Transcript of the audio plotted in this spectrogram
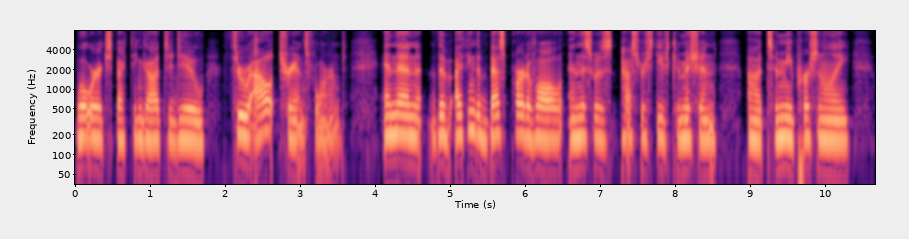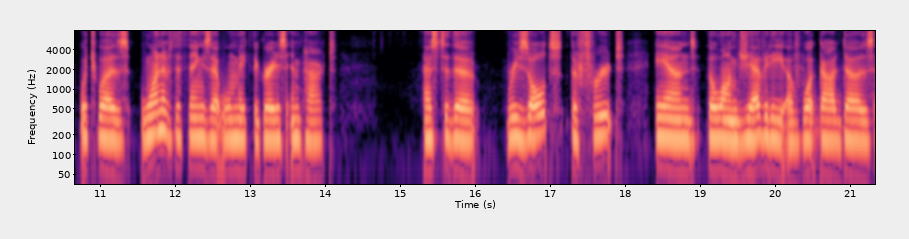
what we're expecting God to do throughout Transformed. And then the I think the best part of all, and this was Pastor Steve's commission uh, to me personally, which was one of the things that will make the greatest impact as to the results, the fruit, and the longevity of what God does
